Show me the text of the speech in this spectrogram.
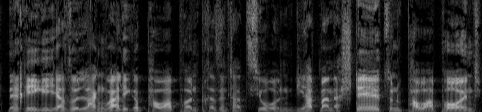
in der Regel ja so langweilige PowerPoint-Präsentationen. Die hat man erstellt, so eine PowerPoint,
